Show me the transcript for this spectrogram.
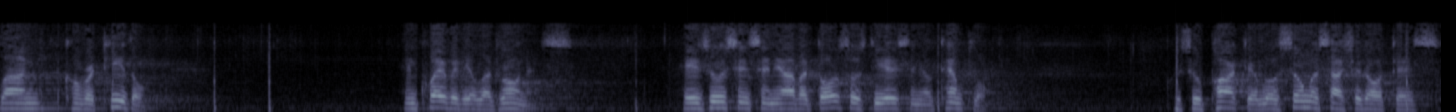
la han convertido en cueva de ladrones. Jesús enseñaba todos los días en el templo. Por su parte, los sumos sacerdotes,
